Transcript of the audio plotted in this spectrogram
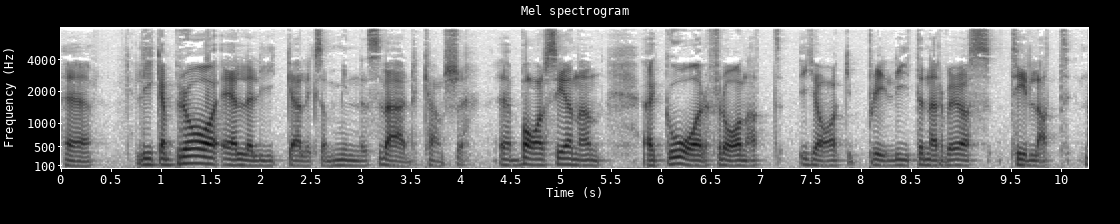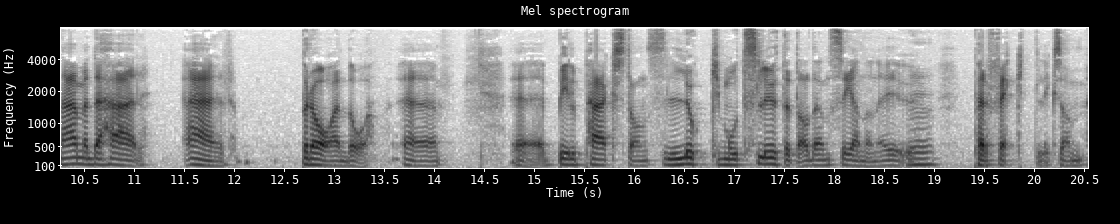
eh, lika bra eller lika liksom, minnesvärd kanske. Eh, barscenen eh, går från att jag blir lite nervös till att nej men det här är bra ändå. Eh, Bill Paxtons look mot slutet av den scenen är ju Mm. perfekt liksom.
